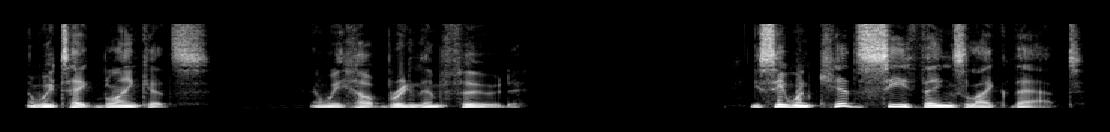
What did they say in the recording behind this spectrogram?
and we take blankets and we help bring them food. You see, when kids see things like that,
